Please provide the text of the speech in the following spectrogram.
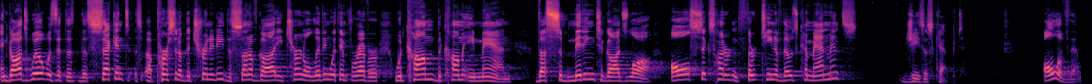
And God's will was that the, the second uh, person of the Trinity, the Son of God, eternal, living with him forever, would come become a man, thus submitting to God's law. All 613 of those commandments, Jesus kept. All of them.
